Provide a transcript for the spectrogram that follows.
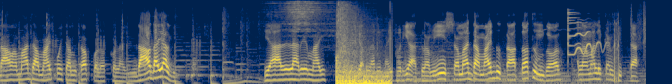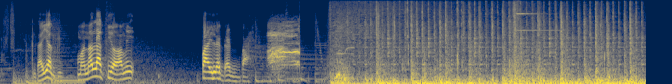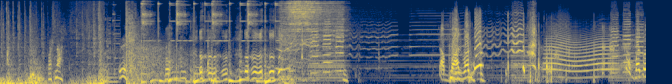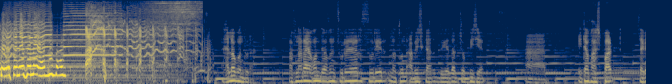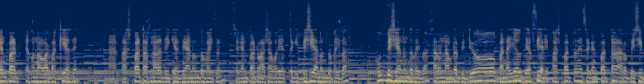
দাও আমার জামাই পয়সা, আমি সব কলত কলাই। দাও দাই আলবি আল্লাহ রে মাই আল্লাহ রে মাই ফরিয়া আসলাম ইস আমার জামাই দুটা তো সুন্দর আল্লাহ আলাইকান কিতা দাই আলবি মানা লাগতিও আমি পাইলে দেখবা পার্টনার চাব্বাস বাদ হ্যালো বন্ধুরা, আপনারা এখন দেখছেন সুরের, সুরির নতুন আবিষ্কার দুই হাজার চব্বিশের। আর এটা ফার্স্ট পার্ট সেকেন্ড পার্ট এখনও আবার বাকি আছে। আর ফার্স্ট পার্ট আপনারা দেখে যে আনন্দ পাইছেন সেকেন্ড পার্টও আশা করি এর থেকে বেশি আনন্দ পাইবা, খুব বেশি আনন্দ পাইবা, কারণ আমরা ভিডিও বানাইয়াও দেখছি আর ফার্স্ট পার্ট তো সেকেন্ড পার্টটা আরও বেশি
